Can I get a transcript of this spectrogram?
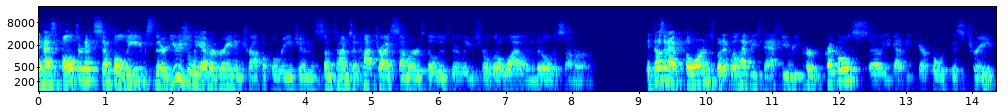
It has alternate simple leaves that are usually evergreen in tropical regions. Sometimes in hot, dry summers, they'll lose their leaves for a little while in the middle of the summer. It doesn't have thorns, but it will have these nasty recurved prickles, so you got to be careful with this tree.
